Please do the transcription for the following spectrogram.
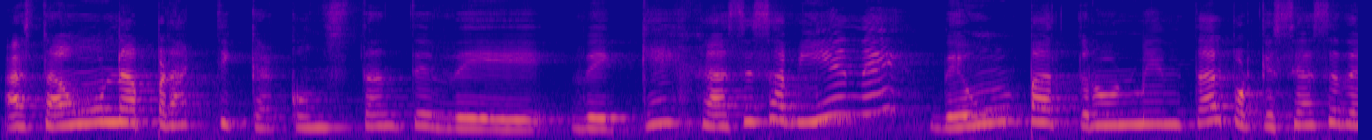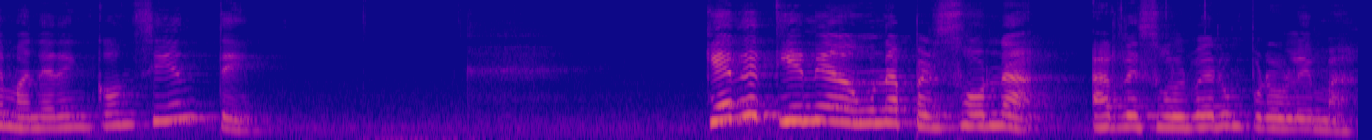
hasta una práctica constante de, de, quejas. Esa viene de un patrón mental porque se hace de manera inconsciente. ¿Qué detiene a una persona a resolver un problema?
